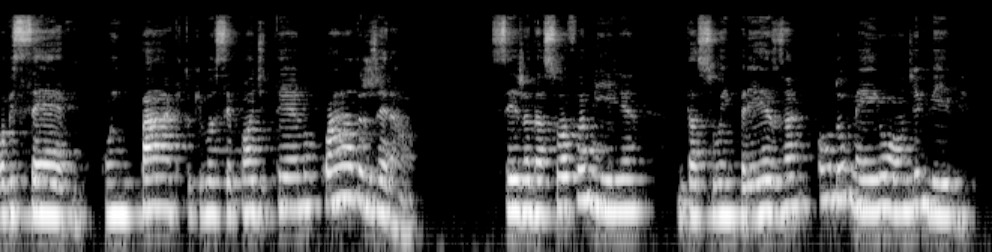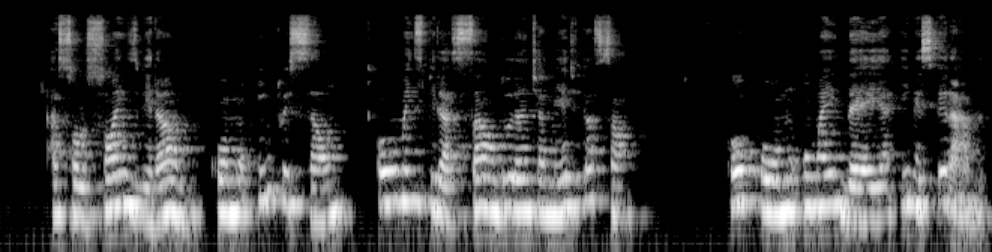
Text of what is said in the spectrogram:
Observe o impacto que você pode ter no quadro geral, seja da sua família, da sua empresa ou do meio onde vive. As soluções virão como intuição ou uma inspiração durante a meditação, ou como uma ideia inesperada.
